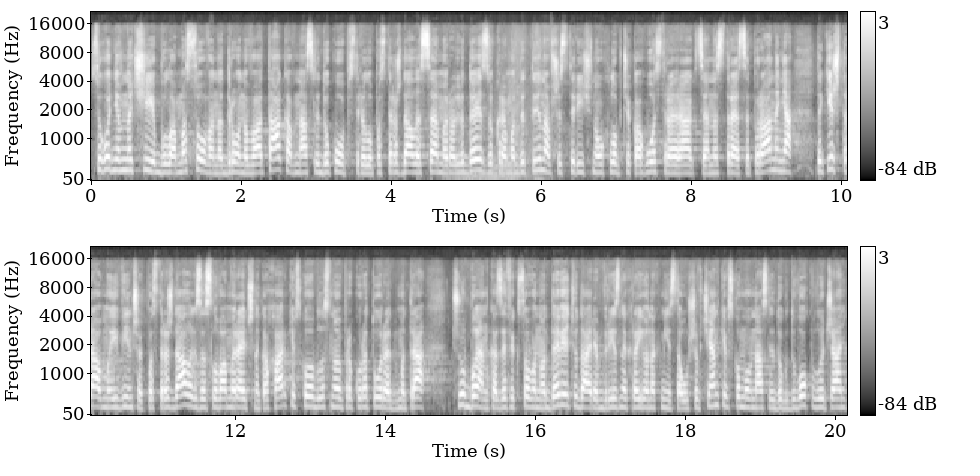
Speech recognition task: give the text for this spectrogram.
сьогодні вночі була масована дронова атака. Внаслідок обстрілу постраждали семеро людей, зокрема дитина в шестирічного хлопчика. Гостра реакція на стрес і поранення. Такі ж травми і в інших постраждалих. За словами речника Харківської обласної прокуратури Дмитра Чубенка, зафіксовано 9 ударів в різних районах міста. У Шевченківському внаслідок двох влучань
